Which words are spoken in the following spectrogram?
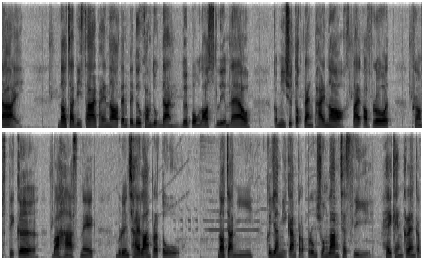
ได้ นอกจากดีไซน์ภายนอกเต็มไปด้วยความดุดัน ด้วยโป่งล้อสี่เหลี่ยมแล้ว ก็มีชุดตกแต่งภายนอกสไตล์ออฟโรดพร้อมสติกเกอร์บาฮาสเนกบริเวณชายล่างประตู นอกจากนี้ก็ยังมีการปรับปรุงช่วงล่างแชสซีให้แข็งแกร่งกับ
